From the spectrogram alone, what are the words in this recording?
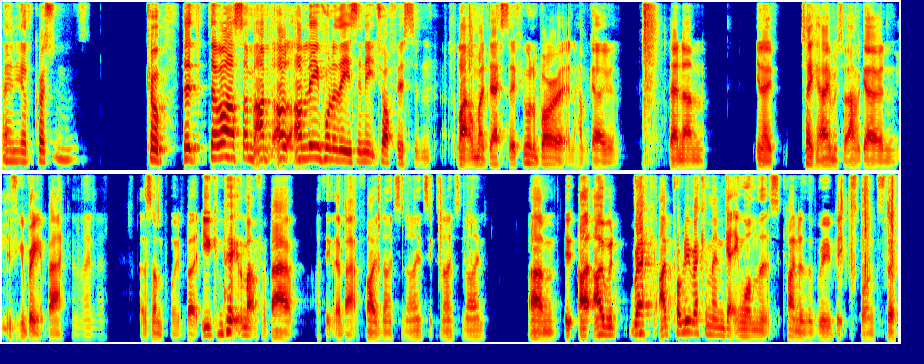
Any other questions? Cool. There, there are some. I'm, I'll, I'll leave one of these in each office and like on my desk. So if you want to borrow it and have a go, and then um, you know, take it home and sort of have a go, and if you can bring it back, and then uh, at some point, but you can pick them up for about. I think they're about five ninety nine, six ninety nine. Um, it, I, I would rec. I'd probably recommend getting one that's kind of the Rubik's one because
